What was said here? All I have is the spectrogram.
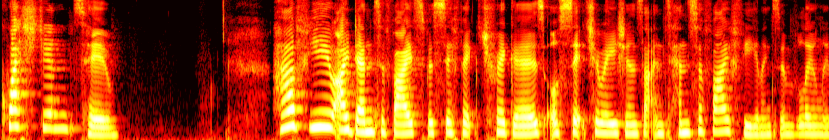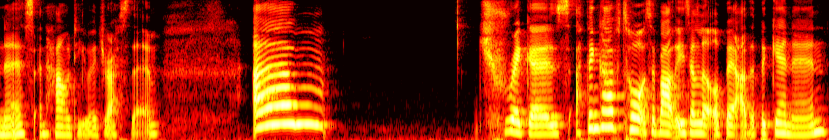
Question two Have you identified specific triggers or situations that intensify feelings of loneliness and how do you address them? Um, triggers. I think I've talked about these a little bit at the beginning.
